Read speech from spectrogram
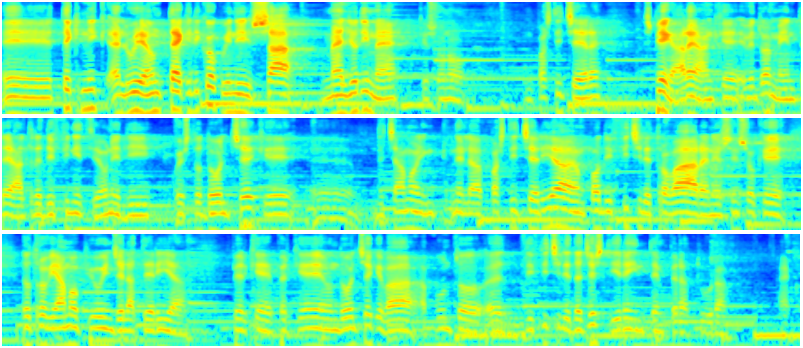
tecnic, eh, lui è un tecnico, quindi sa meglio di me, che sono un pasticcere, spiegare anche eventualmente altre definizioni di questo dolce che eh, diciamo in, nella pasticceria è un po' difficile trovare, nel senso che lo troviamo più in gelateria, perché, perché è un dolce che va appunto eh, difficile da gestire in temperatura. Ecco.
